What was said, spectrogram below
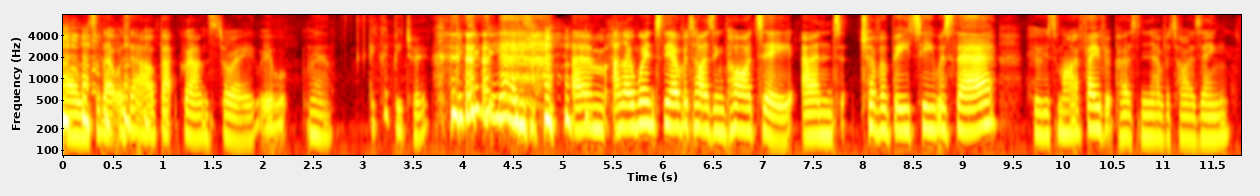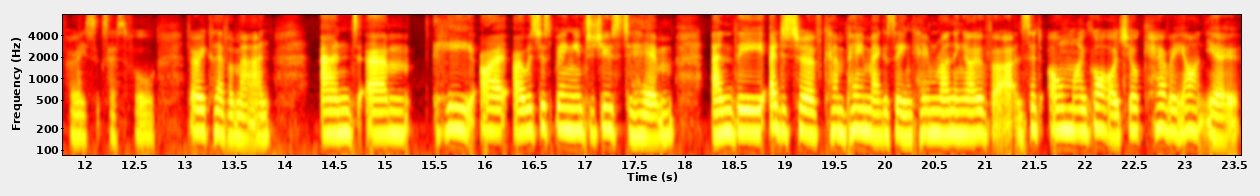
Um, so that was our background story. It, yeah it could be true yes. um, and I went to the advertising party, and Trevor Beattie was there, who's my favourite person in advertising, very successful, very clever man. And um, he, I, I was just being introduced to him, and the editor of Campaign magazine came running over and said, "Oh my God, you're Kerry, aren't you?" And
